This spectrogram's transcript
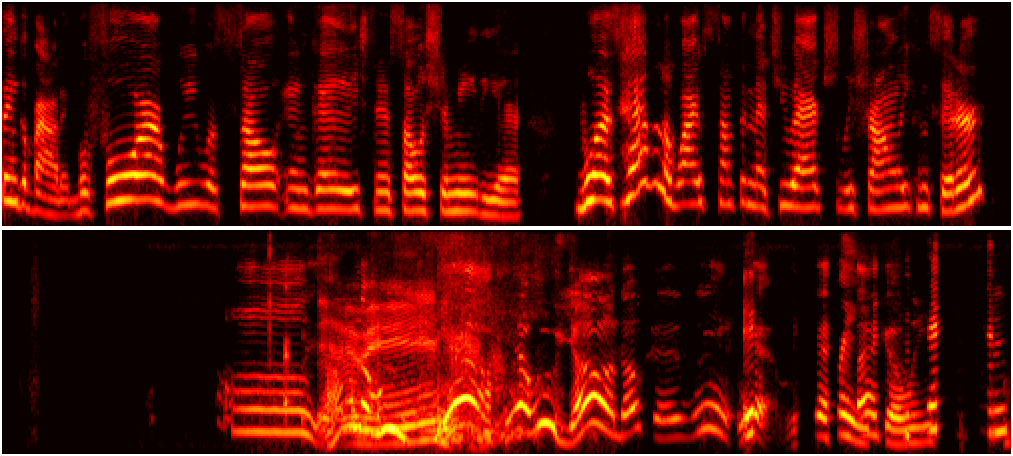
Think about it. Before we were so engaged in social media, was having a wife something that you actually strongly considered? Mm, Yeah, I don't know. We, man. yeah, yeah, we were young though. Cause we, we, yeah, Wait. thank you. We, And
